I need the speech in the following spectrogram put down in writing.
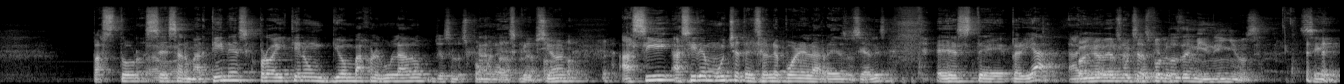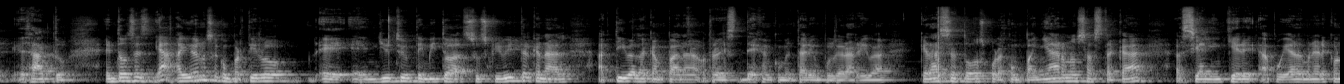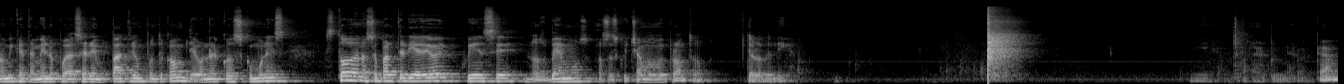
Pastor César Martínez. Por ahí tiene un guion bajo en algún lado. Yo se los pongo en la descripción. no. Así, así de mucha atención le ponen las redes sociales. Este, pero ya. Van a ver muchas fotos de mis niños. Sí, exacto. Entonces, ya, ayúdanos a compartirlo eh, en YouTube. Te invito a suscribirte al canal, activa la campana, otra vez deja un comentario, un pulgar arriba. Gracias a todos por acompañarnos hasta acá. Si alguien quiere apoyar de manera económica, también lo puede hacer en patreon.com, diagonal. Es todo de nuestra parte el día de hoy. Cuídense, nos vemos, nos escuchamos muy pronto. Dios los bendiga. primero acá.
